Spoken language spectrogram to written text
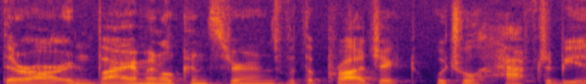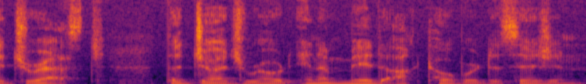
There are environmental concerns with the project which will have to be addressed, the judge wrote in a mid October decision.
